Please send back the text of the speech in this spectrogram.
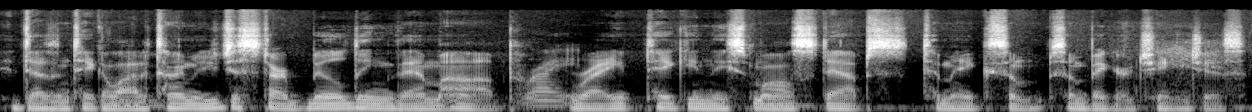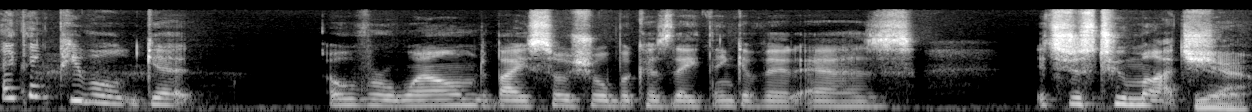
It doesn't take a lot of time. You just start building them up. Right. Right. Taking these small steps to make some some bigger changes. I think people get overwhelmed by social because they think of it as it's just too much. Yeah.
